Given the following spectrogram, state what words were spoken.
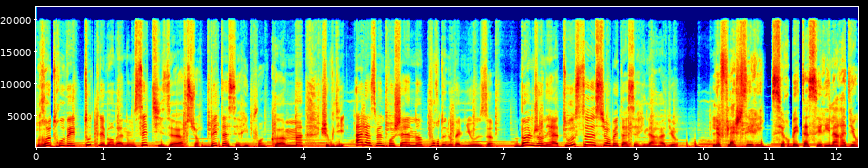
Retrouvez toutes les bandes annonces et teasers sur betasérie.com. Je vous dis à la semaine prochaine pour de nouvelles news. Bonne journée à tous sur Beta Série La Radio. Le Flash Série sur Beta Série La Radio.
